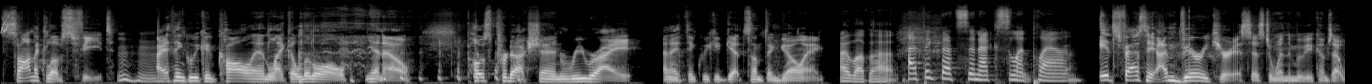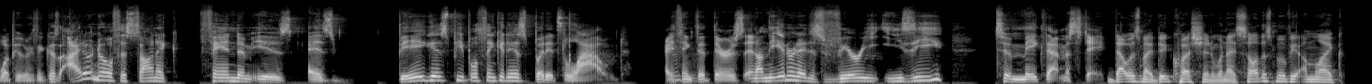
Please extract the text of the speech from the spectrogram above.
Sonic loves feet. Mhm. I think we could call in like a little, you know, post production rewrite, and I think we could get something going. I love that. I think that's an excellent plan. It's fascinating. I'm very curious as to when the movie comes out, what people think, because I don't know if the Sonic fandom is as big as people think it is, but it's loud. I think Mhm. that there's, and on the internet, it's very easy to make that mistake. That was my big question when I saw this movie. I'm like,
